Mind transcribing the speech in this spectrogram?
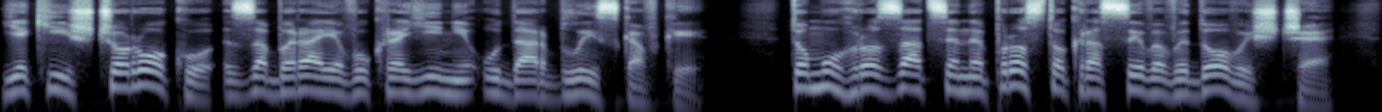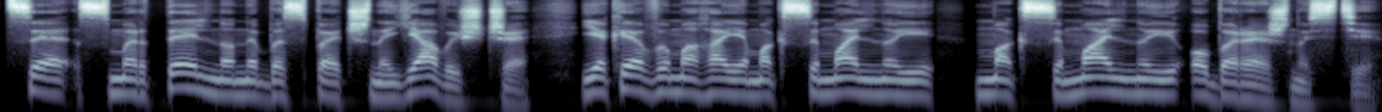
які щороку забирає в Україні удар блискавки. Тому гроза це не просто красиве видовище, це смертельно небезпечне явище, яке вимагає максимальної, максимальної обережності.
